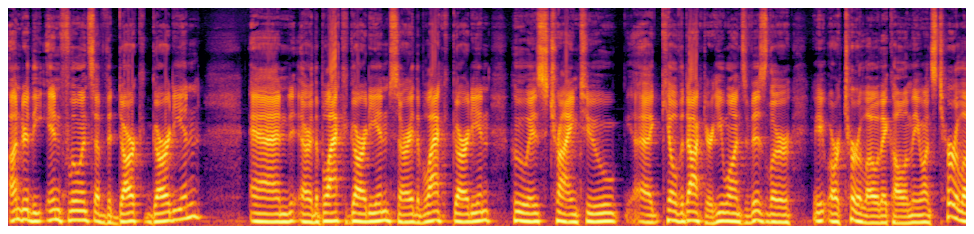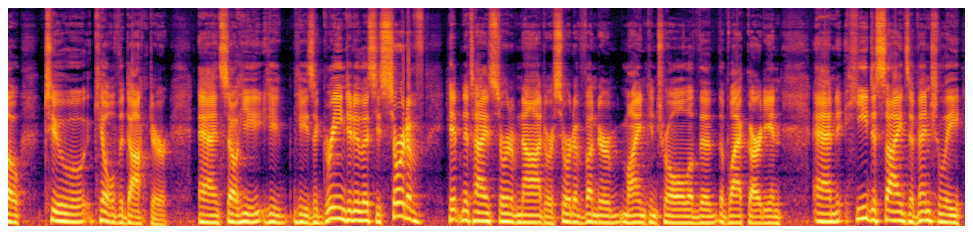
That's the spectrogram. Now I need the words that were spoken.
under the influence of the Dark Guardian, and or the Black Guardian, sorry, the Black Guardian, who is trying to uh, kill the Doctor. He wants Vislor or Turlough, they call him. He wants Turlough to kill the Doctor, and so he he he's agreeing to do this. He's sort of hypnotized, sort of not, or sort of under mind control of the the Black Guardian, and he decides eventually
